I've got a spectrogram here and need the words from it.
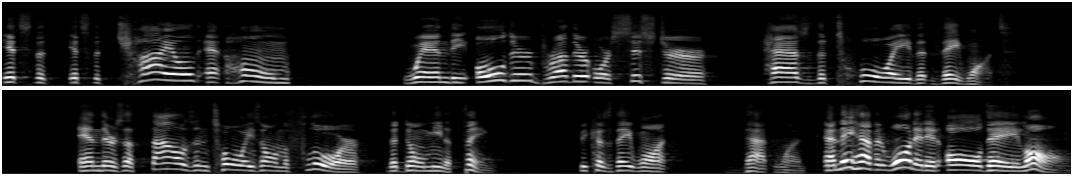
it's, the, it's the child at home when the older brother or sister has the toy that they want. And there's a thousand toys on the floor that don't mean a thing because they want that one. And they haven't wanted it all day long.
